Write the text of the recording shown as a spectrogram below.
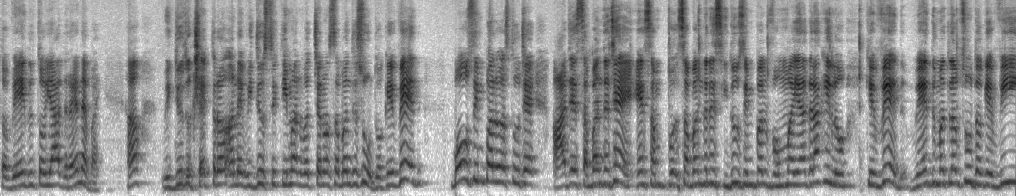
તો વેદ તો યાદ રહે ને ભાઈ? હા? વિદ્યુત ક્ષેત્ર અને વિદ્યુત સ્થિતિમાન વચ્ચેનો સંબંધ શું? તો કે વેદ. બહુ સિમ્પલ વસ્તુ છે. આ જે સંબંધ છે, એ સંબંધને સીધું સિમ્પલ ફોર્મમાં યાદ રાખી લો કે વેદ વેદ મતલબ શું? તો કે વી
